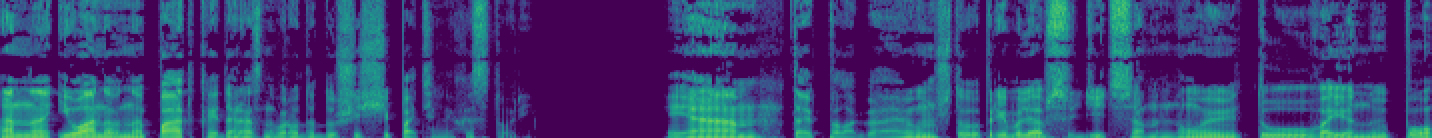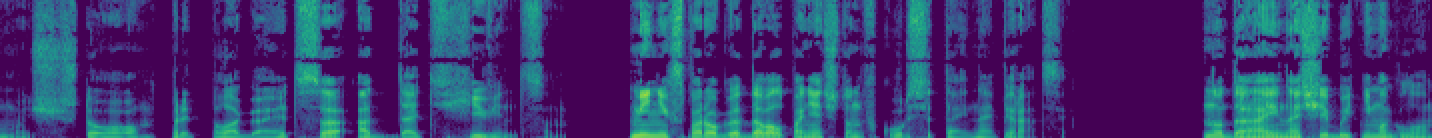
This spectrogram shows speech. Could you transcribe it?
Анна Иоанновна падкой до разного рода душещипательных историй. «Я так полагаю, что вы прибыли обсудить со мной ту военную помощь, что предполагается отдать хивинцам». Миних с порога давал понять, что он в курсе тайной операции. Ну да, иначе быть не могло.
